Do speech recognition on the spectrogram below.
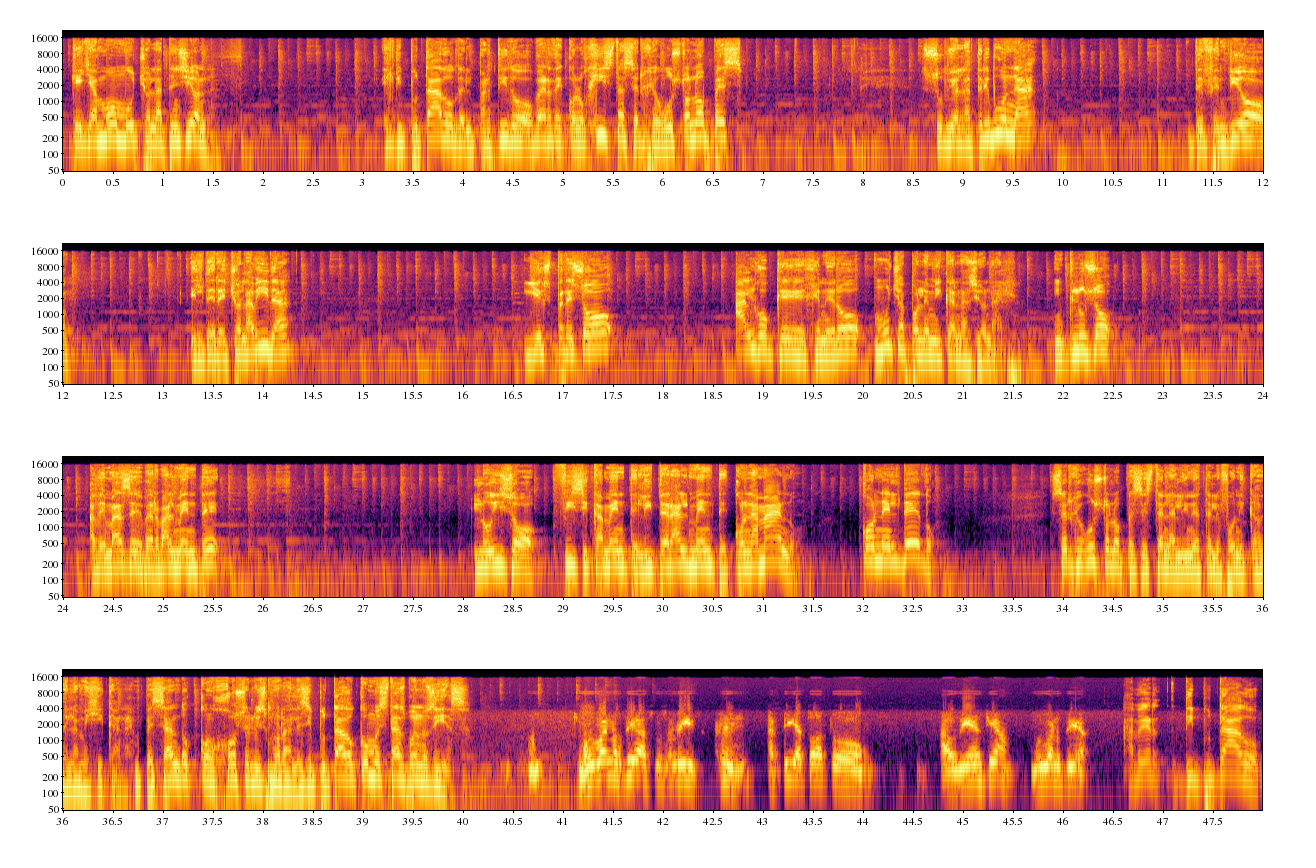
que llamó mucho la atención el diputado del Partido Verde Ecologista, Sergio Augusto López, subió a la tribuna, defendió el derecho a la vida y expresó algo que generó mucha polémica nacional. Incluso, además de verbalmente, lo hizo físicamente, literalmente, con la mano, con el dedo. Sergio Augusto López está en la línea telefónica de la Mexicana, empezando con José Luis Morales. Diputado, ¿cómo estás? Buenos días. Muy buenos días, José Luis. A ti y a toda tu audiencia, muy buenos días. A ver, diputado,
